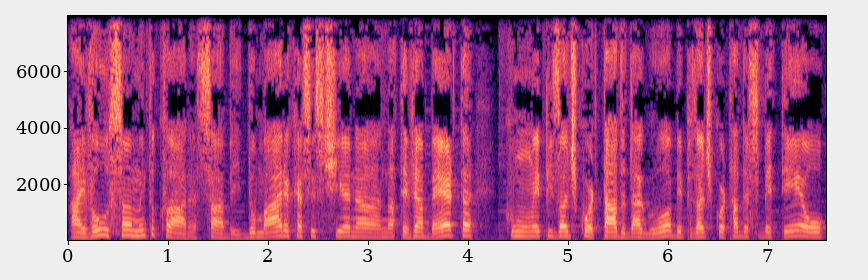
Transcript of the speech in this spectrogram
a evolução é muito clara, sabe? Do Mario que assistia na, na TV aberta com um episódio cortado da Globo, episódio cortado da SBT, ou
